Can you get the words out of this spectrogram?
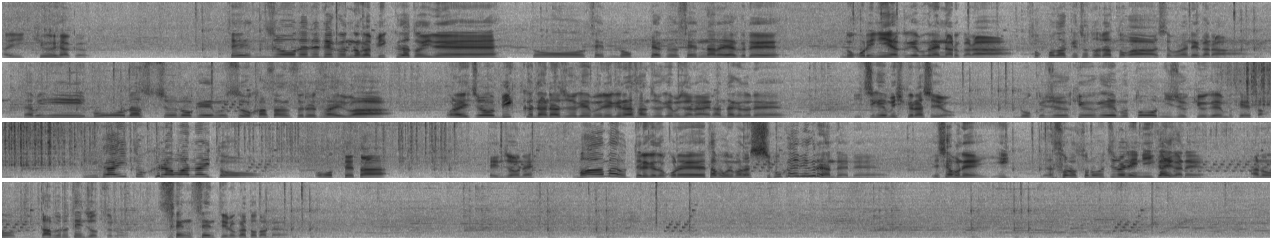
はい900天井で出てくるのがビッグだといいね。と16001700で残り200ゲームぐらいになるからそこだけちょっとなんとかしてもらえねえかなちなみにボーナス中のゲーム数を加算する際はほら一応ビッグ70ゲームレギュラー30ゲームじゃない。なんだけどね1ゲーム引くらしいよ。69ゲームと29ゲーム計算。意外と食らわないと思ってた天井ね。まあまあ打ってるけどこれ多分俺まだ45回目ぐらいなんだよね。でしかもねいそのそのうちのね2回がねあのダブル天井っつうの。1000、1000っていうのかとったんだよ。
